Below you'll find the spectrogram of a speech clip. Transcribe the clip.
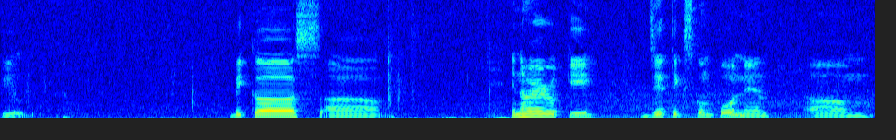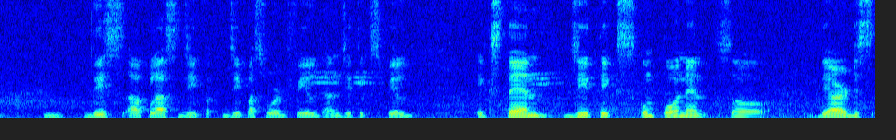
field because uh, in hierarchy JTextComponent um, this uh, class G, G password field and JTextField extend JTextComponent. So they are this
